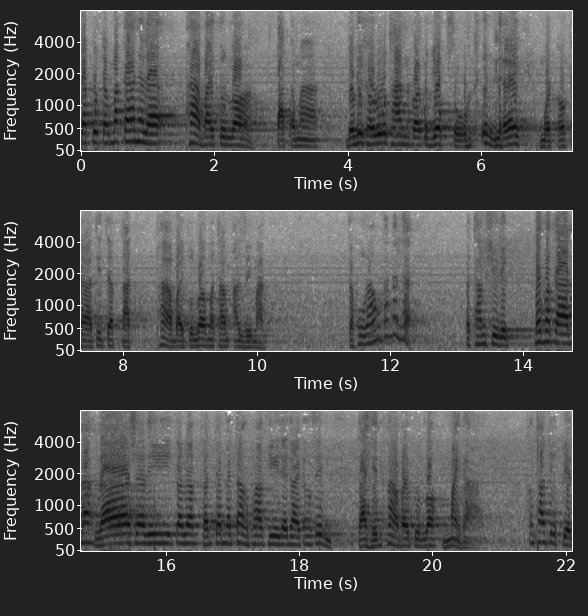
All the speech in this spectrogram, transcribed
ตะกุดจากมักกะนั่นแหละผ้าใบตุลลอตัดออกมา โดยที่เขารู้ทันก็ก็ยกสูงขึ้นเลย หมดโอกาสที่จะตัดผ้าใบตุลอมาทำอาซิมัดกับพวกเราท่านนั่นแหละไปทำชีริกไปประกาศนะลาชารีกำลังฉันจะไม่ตั้งภาคีใดๆทั้งสิ้น แต่เห็นผ้าใบตุลอไม่ได้ ทั้งท่านที่เปลี่ยน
